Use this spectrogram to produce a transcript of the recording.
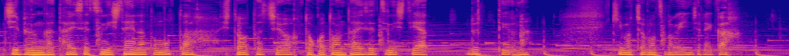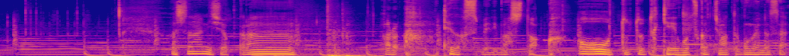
自分が大切にしたいなと思った人たちをとことん大切にしてやるっていうな。気持ちを持つのがいいんじゃないか。明日何しよっかな。あら手が滑りました。おーっとっとっと敬語使っちまった。ごめんなさい。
